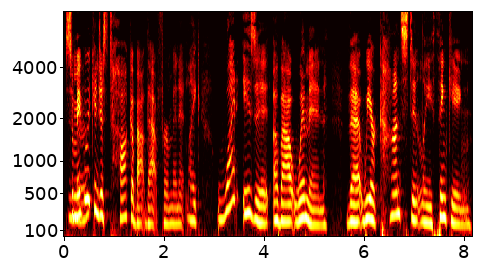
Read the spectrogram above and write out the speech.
So mm-hmm. maybe we can just talk about that for a minute. Like, what is it about women that we are constantly thinking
